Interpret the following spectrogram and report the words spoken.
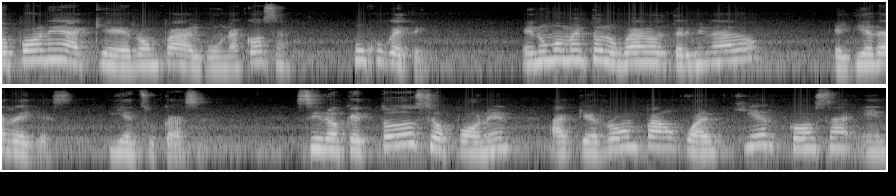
opone a que rompa alguna cosa, un juguete, en un momento, lugar o determinado, el Día de Reyes y en su casa, sino que todos se oponen a que rompa cualquier cosa en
